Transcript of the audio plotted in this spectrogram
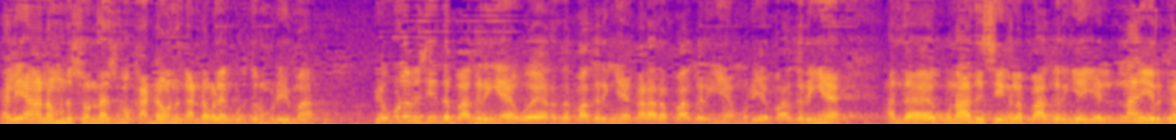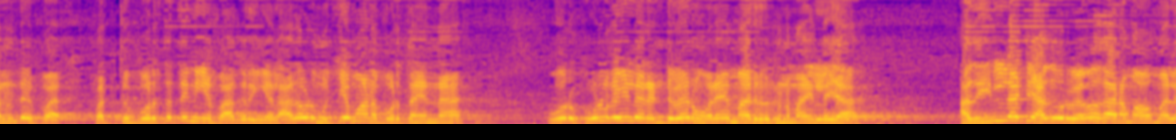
கல்யாணம்னு சொன்னா சும்மா கண்டவனும் கண்டவளையும் கொடுத்துட முடியுமா? எவ்வளவு விஷயத்தை பாக்குறீங்க? உயரத்தை பாக்குறீங்க கலரை பாக்குறீங்க முடிய பாக்குறீங்க அந்த குணாதிசயங்களை பாக்குறீங்க எல்லாம் இருக்கணும்னு இப்ப பத்து பொருத்தத்தை நீங்க பாக்குறீங்களா அதோட முக்கியமான பொருத்தம் என்ன? ஒரு கொள்கையில ரெண்டு பேரும் ஒரே மாதிரி இருக்கணுமா இல்லையா? அது இல்லாட்டி அது ஒரு விவகாரம் அவன்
